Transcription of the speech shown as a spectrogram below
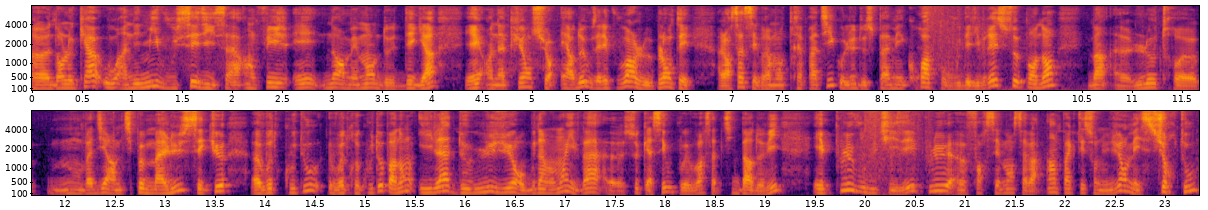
euh, dans le cas où un ennemi vous saisit. Ça inflige énormément de dégâts et en appuyant sur R2 vous allez pouvoir le planter. Alors ça c'est vraiment très pratique au lieu de spammer croix pour vous délivrer. Cependant, ben, euh, l'autre euh, on va dire un petit peu malus c'est que votre couteau, votre couteau pardon, il a de l'usure. Au bout d'un moment il va se casser. Vous pouvez voir sa petite barre de vie et plus vous l'utilisez, plus forcément ça va impacter son usure mais surtout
